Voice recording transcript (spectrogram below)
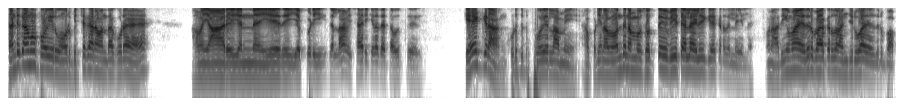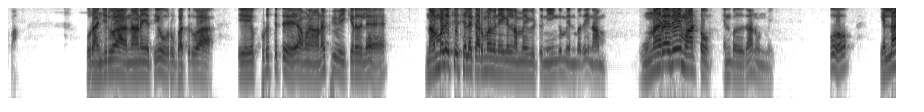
கண்டுக்காம போயிடுவோம் ஒரு பிச்சைக்காரன் வந்தா கூட அவன் யாரு என்ன ஏது எப்படி இதெல்லாம் விசாரிக்கிறத தவிர்த்து கேட்கிறான் கொடுத்துட்டு போயிடலாமே அப்படி நம்ம வந்து நம்ம சொத்து வீட்டெல்லாம் எழுதி கேட்கறது இல்லை. இல்லை அவன் அதிகமாக எதிர்பார்க்கறது ஒரு அஞ்சு ரூபா எதிர்பார்ப்பான். ஒரு அஞ்சு ரூபா நாணயத்தையோ ஒரு பத்து ரூபாயோ கொடுத்துட்டு அவனை அனுப்பி வைக்கிறதுல நம்மளுக்கு சில கர்ம வினைகள் நம்மை விட்டு நீங்கும் என்பதை நாம் உணரவே மாட்டோம் என்பதுதான் உண்மை. இப்போ எல்லா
